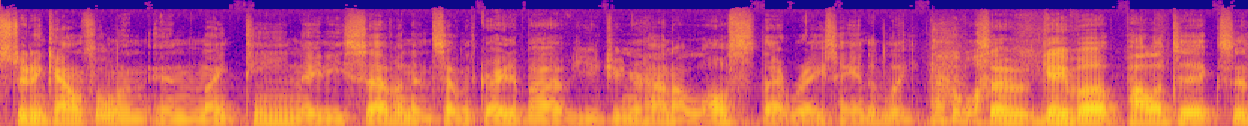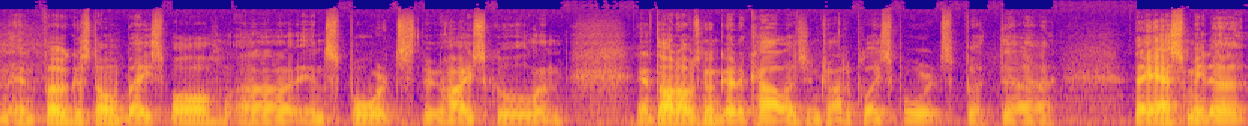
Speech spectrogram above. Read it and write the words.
student council in, in 1987 in seventh grade at Bayview Junior High, and I lost that race handedly. So gave up politics and, and focused on baseball uh, and sports through high school, and and thought I was going to go to college and try to play sports, but. Uh, they asked me to,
